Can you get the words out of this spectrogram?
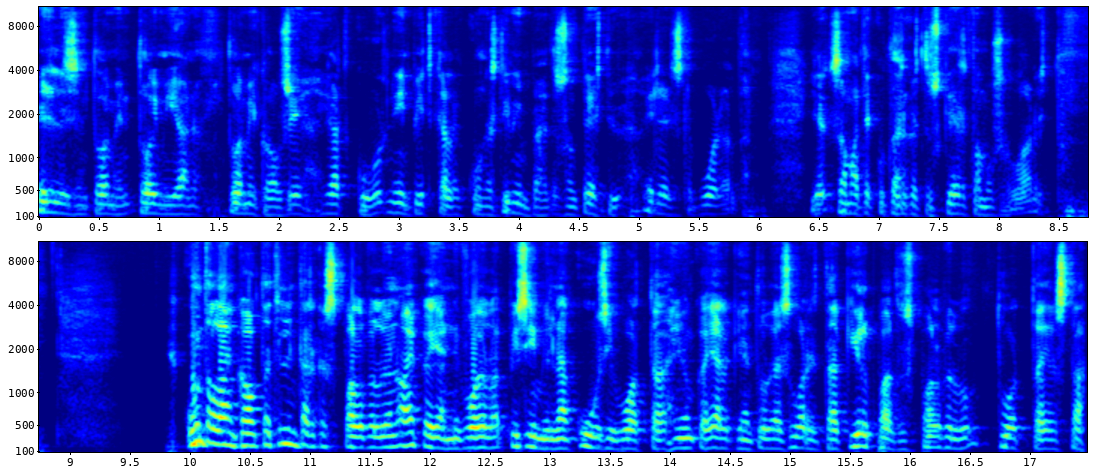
edellisen toimijan toimikausi jatkuu niin pitkälle, kunnes tilinpäätös on tehty edellisestä vuodelta. Ja samaten kuin tarkastuskertomus on laadittu. Kuntalain kautta tilintarkastuspalvelujen aikajänne voi olla pisimmillään kuusi vuotta, jonka jälkeen tulee suorittaa kilpailutuspalvelutuottajasta.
